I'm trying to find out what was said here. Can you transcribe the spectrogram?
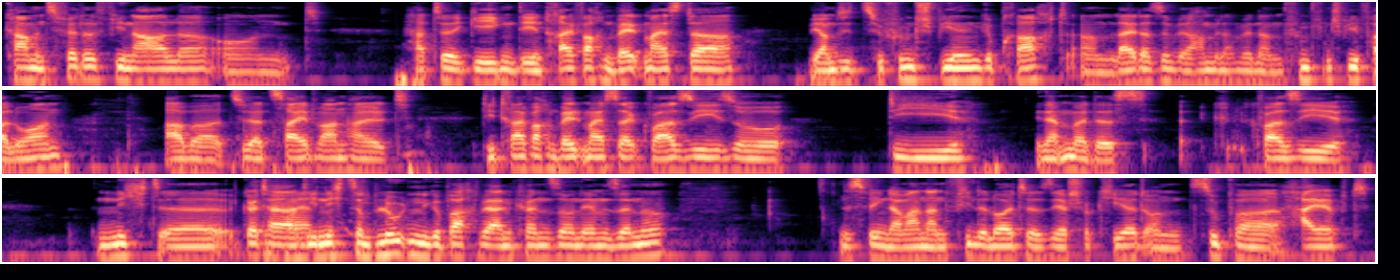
kam ins Viertelfinale und hatte gegen den dreifachen Weltmeister, wir haben sie zu fünf Spielen gebracht. Ähm, leider sind wir, haben wir dann mit einem fünften Spiel verloren. Aber zu der Zeit waren halt die dreifachen Weltmeister quasi so die, wie nennt man das, quasi nicht äh, Götter, die nicht zum Bluten gebracht werden können, so in dem Sinne. Deswegen, da waren dann viele Leute sehr schockiert und super hyped.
